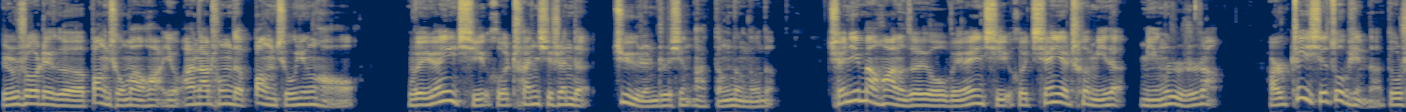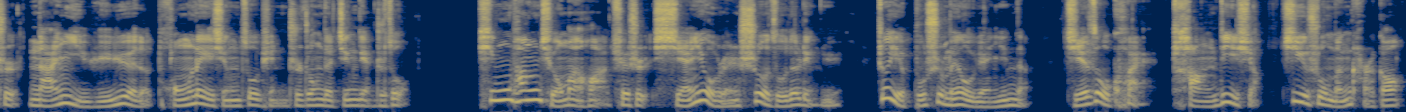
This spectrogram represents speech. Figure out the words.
比如说这个棒球漫画，有安达充的《棒球英豪》，尾原一奇和川崎伸的《巨人之星》啊，等等等等。拳击漫画呢，则有尾原一奇和千叶彻弥的《明日之杖》。而这些作品呢，都是难以逾越的同类型作品之中的经典之作。乒乓球漫画却是鲜有人涉足的领域，这也不是没有原因的。节奏快，场地小，技术门槛高，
